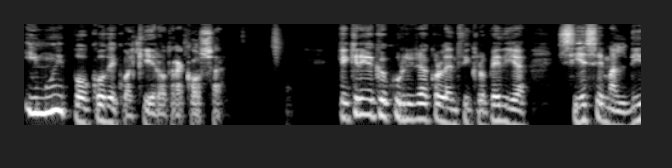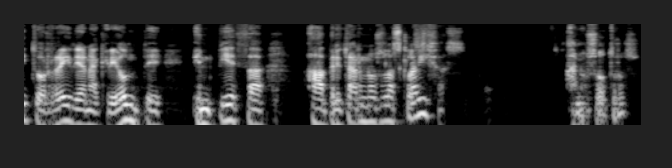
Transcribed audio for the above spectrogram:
y muy poco de cualquier otra cosa. ¿Qué cree que ocurrirá con la enciclopedia si ese maldito rey de Anacreonte empieza a apretarnos las clavijas? ¿A nosotros?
